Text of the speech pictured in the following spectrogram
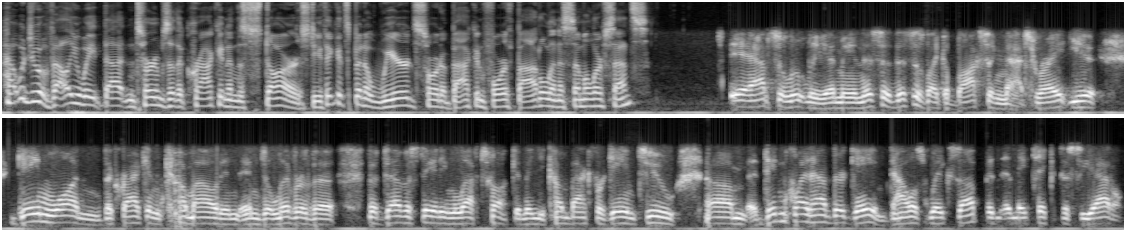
How would you evaluate that in terms of the Kraken and the Stars? Do you think it's been a weird sort of back and forth battle in a similar sense? Yeah, absolutely. I mean, this is this is like a boxing match, right? You game one, the Kraken come out and, and deliver the the devastating left hook, and then you come back for game two. Um, didn't quite have their game. Dallas wakes up and, and they take it to Seattle.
